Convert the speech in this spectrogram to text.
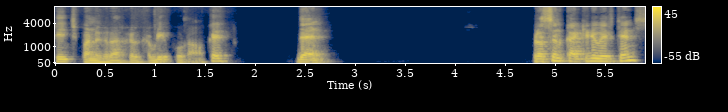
டீச் பண்ணுகிறார்கள் அப்படி போடும் okay then present continuous tense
